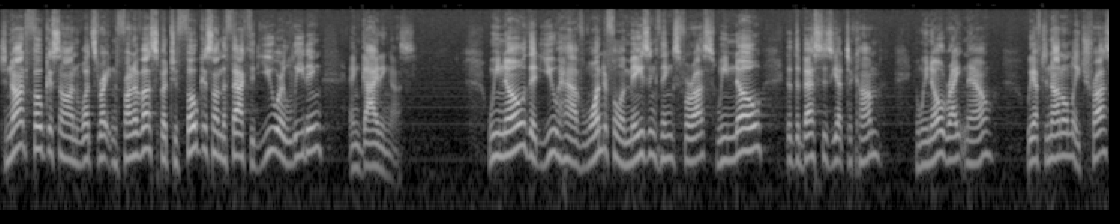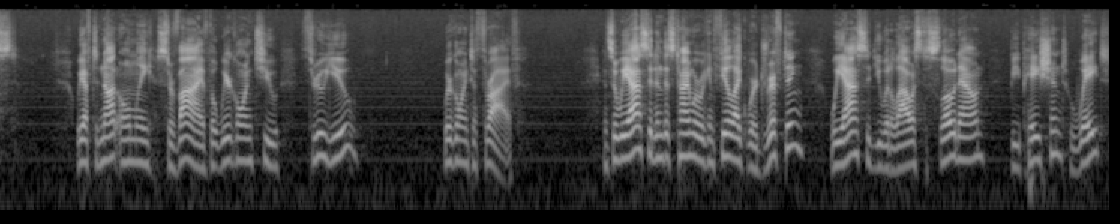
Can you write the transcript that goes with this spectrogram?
to not focus on what's right in front of us, but to focus on the fact that you are leading and guiding us. We know that you have wonderful, amazing things for us. We know that the best is yet to come. And we know right now we have to not only trust, we have to not only survive, but we're going to, through you, we're going to thrive. And so we ask that in this time where we can feel like we're drifting, we ask that you would allow us to slow down, be patient, wait,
